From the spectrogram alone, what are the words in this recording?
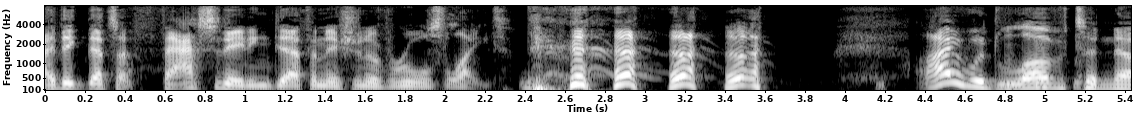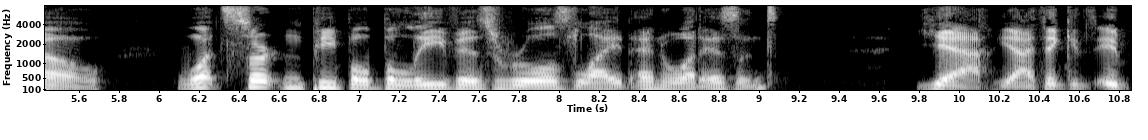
I think that's a fascinating definition of rules light. I would love to know what certain people believe is rules light and what isn't. Yeah, yeah, I think it, it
